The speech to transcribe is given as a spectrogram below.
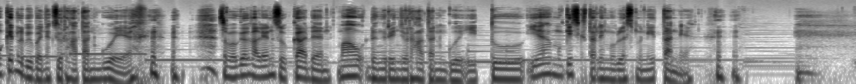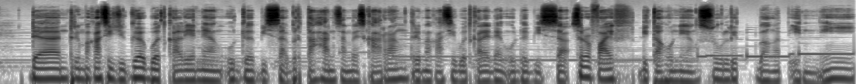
mungkin lebih banyak curhatan gue ya. Semoga kalian suka dan mau dengerin curhatan gue itu ya mungkin sekitar 15 menitan ya Dan terima kasih juga buat kalian yang udah bisa bertahan sampai sekarang. Terima kasih buat kalian yang udah bisa survive di tahun yang sulit banget ini.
